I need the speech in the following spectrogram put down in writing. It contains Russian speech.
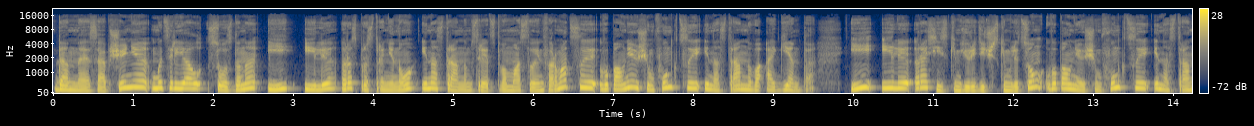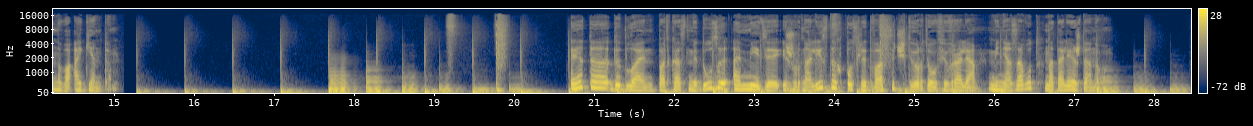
Данное сообщение, материал создано и или распространено иностранным средством массовой информации, выполняющим функции иностранного агента, и или российским юридическим лицом, выполняющим функции иностранного агента. Это «Дедлайн» – подкаст «Медузы» о медиа и журналистах после 24 февраля. Меня зовут Наталья Жданова.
